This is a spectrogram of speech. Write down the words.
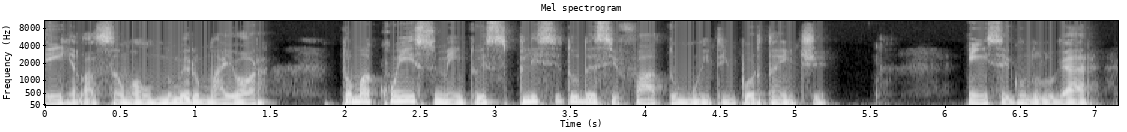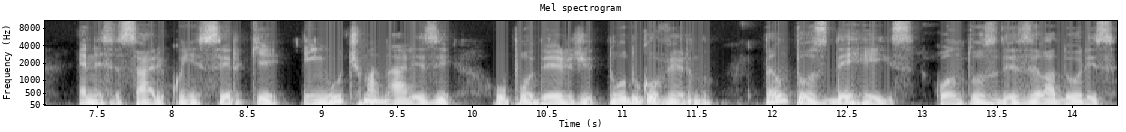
em relação a um número maior, toma conhecimento explícito desse fato muito importante. Em segundo lugar, é necessário conhecer que, em última análise, o poder de todo governo, tanto os de reis quanto os de zeladores,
